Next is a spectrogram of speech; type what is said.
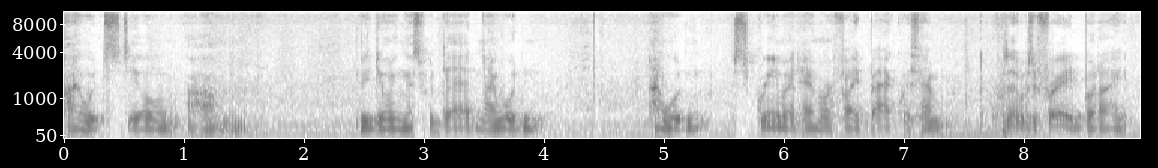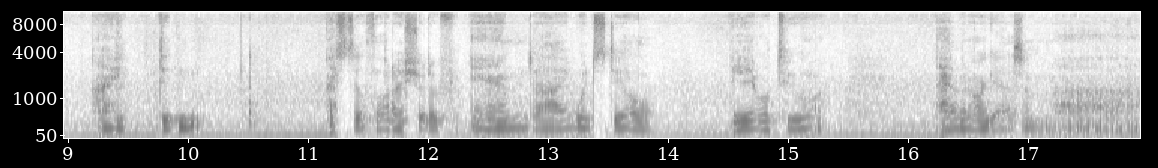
I would still um, be doing this with Dad, and I wouldn't, I wouldn't scream at him or fight back with him because I was afraid, but I, I didn't. I still thought I should have, and I would still be able to have an orgasm. Uh,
